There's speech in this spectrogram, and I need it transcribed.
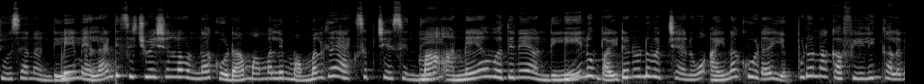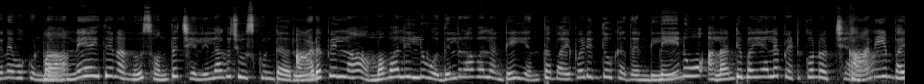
చూసానండి మేము ఎలాంటి సిచ్యువేషన్లో ఉన్నా కూడా మమ్మల్ని మమ్మల్గా యాక్సెప్ట్ చేసింది. మా అన్నయ్య వదినే అండి. నేను బయట నుండి వచ్చాను. అయినా కూడా ఎప్పుడూ నాకు ఆ ఫీలింగ్ కలగనివ్వకుండా. అన్నయ్య అయితే నన్ను సొంత చెల్లిలాగా చూసుకుంటారు. ఆడపిల్ల అమ్మ వాళ్ళ ఇల్లు వదిలి రావాలంటే ఎంత భయపడిద్దో కదండి. నేను అలాంటి భయాలే పెట్టుకొని వచ్చా. కానీ బై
